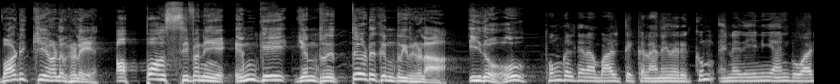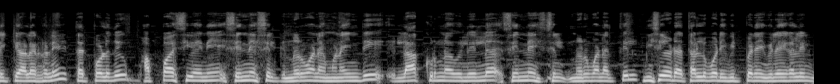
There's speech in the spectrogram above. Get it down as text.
வாடிக்கையாளர்களே அப்பா சிவனே எங்கே என்று தேடுகின்றீர்களா? இதோ. பொங்கல் தின வாழ்த்துக்கள் அனைவருக்கும். எனது இனிய அன்பு வாடிக்கையாளர்களே தற்பொழுது அப்பா சிவனே சென்னை சில்க் நிறுவனம் இணைந்து லாக்குர்னவில் உள்ள சென்னை சில்க் நிறுவனத்தில் விசேட தள்ளுபடி விற்பனை விலைகளில்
